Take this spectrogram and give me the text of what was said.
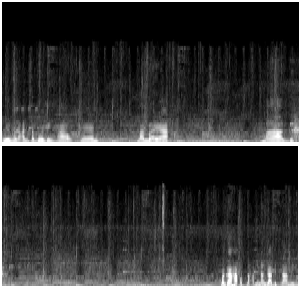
Uwi muna kami sa boarding house. Then, mamaya, mag maghahakot na kami ng gamit namin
